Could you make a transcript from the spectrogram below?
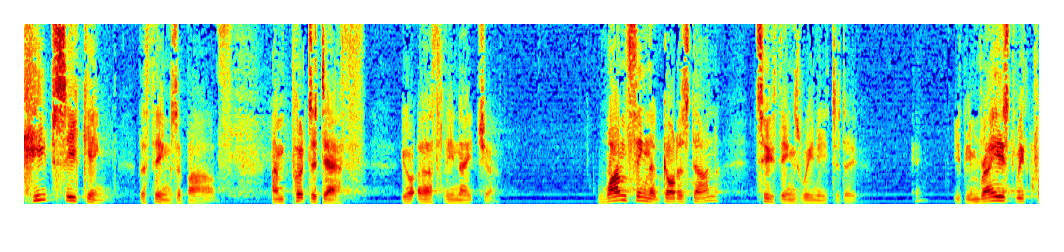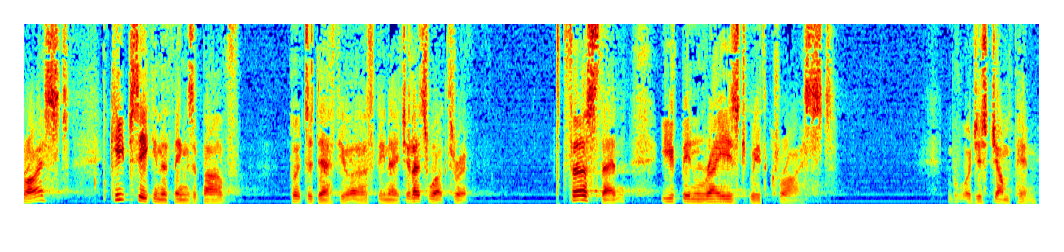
keep seeking the things above and put to death your earthly nature. One thing that God has done, two things we need to do. Okay? You've been raised with Christ. Keep seeking the things above. Put to death your earthly nature. Let's work through it. First, then, you've been raised with Christ. We'll just jump in.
